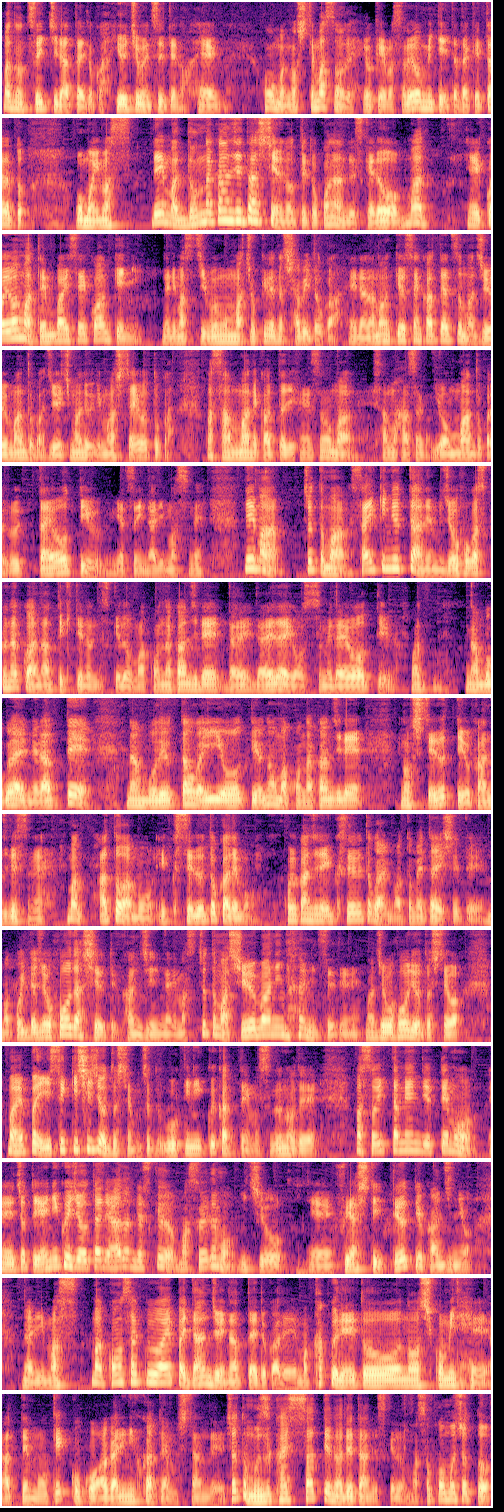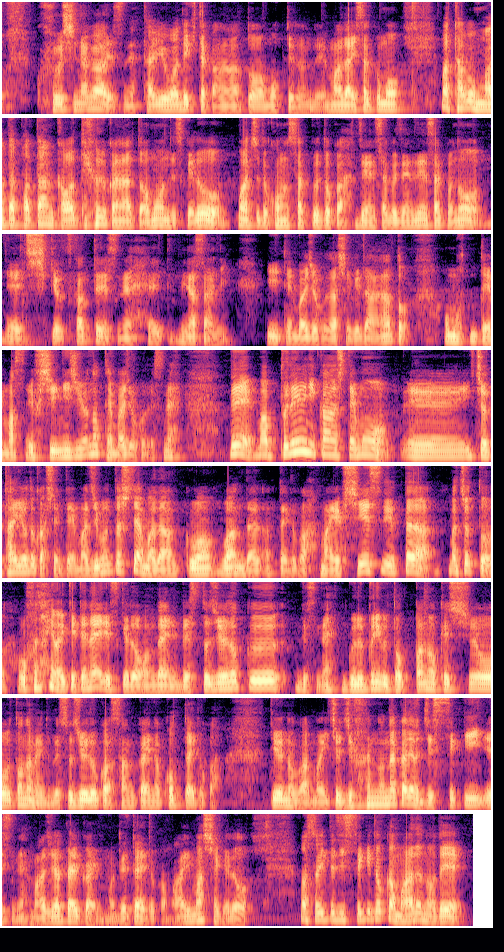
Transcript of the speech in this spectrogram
まずの Twitch だったりとか YouTube についての、え方も載せてますので、よければそれを見ていただけたらと思います。で、まあ、どんな感じで出してるのってとこなんですけど、まあ、えー、これはまあ転売成功案件になります。自分もまあ直近でたシャビとか、えー、7万9000買ったやつをまあ10万とか11万で売りましたよとか、まあ3万で買ったディフェンスのまあ3万8000とか4万とかで売ったよっていうやつになりますね。で、まあ、ちょっとまあ、最近で言ったらね、情報が少なくはなってきてるんですけど、まあこんな感じで誰、誰々がおすすめだよっていう、まあ、何本ぐらい狙って、何本で売った方がいいよっていうのを、まあこんな感じで載してるっていう感じですね。まあ、あとはもう Excel とかでも、こういう感じで Excel とかでまとめたりしてて、まあこういった情報を出してるっていう感じになります。ちょっとまあ終盤になるにつれてね、まあ情報量としては、まあやっぱり移籍市場としてもちょっと動きにくかったりもするので、まあそういった面で言っても、えー、ちょっとやりにくい状態ではあるんですけど、まあそれでも一応、えー、増やしていってるっていう感じにはなります。まあ今作はやっぱり男女になったりとかで、まあ各レートの仕込みであっても結構こう上がりにくかったりもしたんで、ちょっと難しさっていうのは出たんですけど、まあそこもちょっと工夫しながらですね、対応はできたかなとは思ってるんで、まあ大作も、まあ多分またパターン変わってくるかなとは思うんですけど、まあちょっと今作とか前作、前々作の知識を使ってですね、皆さんにいい転売情報出していけたらなと思っています。FC24 の転売情報ですね。で、まあプレイに関しても、えー、一応対応とかしてて、まあ自分としてはまあランク1だったりとか、まあ FCS で言ったら、まあちょっとオフラインはいけてないですけど、オンラインにベスト16ですね。グループリーグ突破の決勝トーナメントベスト16は3回残ったりとか、っていうのが、まあ一応自分の中での実績ですね。まあアジア大会も出たりとかもありましたけど、まあそういった実績とかもあるので、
